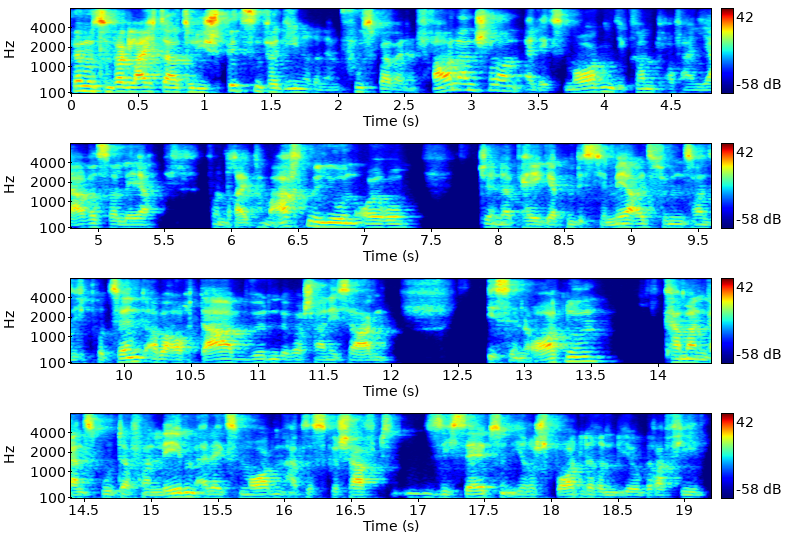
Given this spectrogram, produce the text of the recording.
Wenn wir uns im Vergleich dazu die Spitzenverdienerin im Fußball bei den Frauen anschauen, Alex Morgan, die kommt auf ein Jahressalär von 3,8 Millionen Euro. Gender Pay Gap ein bisschen mehr als 25 Prozent, aber auch da würden wir wahrscheinlich sagen, ist in Ordnung, kann man ganz gut davon leben. Alex Morgan hat es geschafft, sich selbst und ihre Sportlerin-Biografie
